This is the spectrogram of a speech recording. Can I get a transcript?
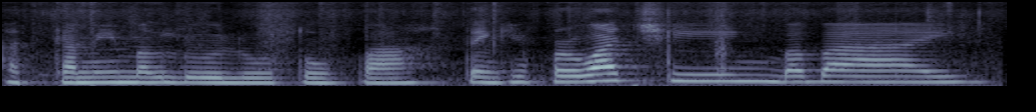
At kami magluluto pa. Thank you for watching. Bye-bye.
